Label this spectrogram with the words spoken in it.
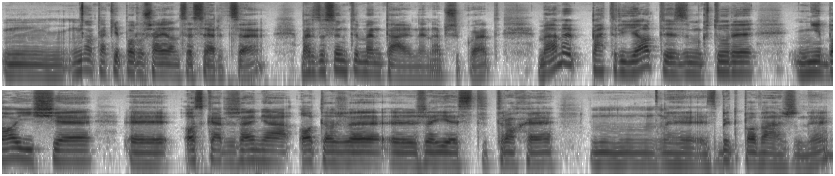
mm, no takie poruszające serce, bardzo sentymentalne na przykład. Mamy patriotyzm, który nie boi się e, oskarżenia o to, że, e, że jest trochę e, zbyt poważny.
